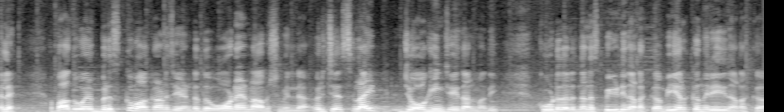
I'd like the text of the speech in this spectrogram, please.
അല്ലേ? അപ്പോൾ അതുപോലെ ബ്രിസ്ക് വാക്കാണ് ചെയ്യേണ്ടത് ഓടേണ്ട ആവശ്യമില്ല. ഒരു സ്ലൈറ്റ് ജോഗിങ് ചെയ്താൽ മതി. കൂടുതൽ നല്ല സ്പീഡിൽ നടക്കുക വിയർക്കുന്ന രീതി നടക്കുക.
